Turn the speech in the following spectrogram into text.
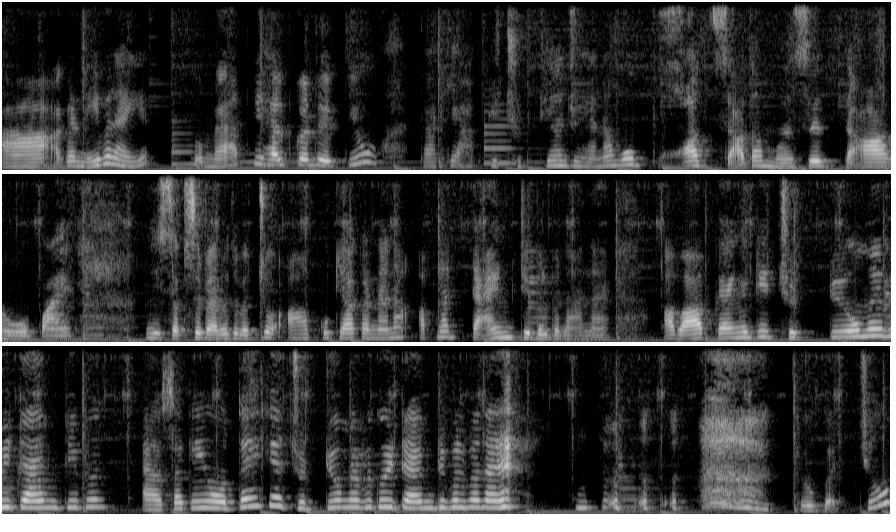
आ, अगर नहीं बनाई है तो मैं आपकी हेल्प कर देती हूँ ताकि आपकी छुट्टियाँ जो है ना वो बहुत ज़्यादा मज़ेदार हो पाएँ। भाई सबसे पहले तो बच्चों आपको क्या करना है ना अपना टाइम टेबल बनाना है। अब आप कहेंगे कि छुट्टियों में भी टाइम टेबल ऐसा कहीं होता है क्या? छुट्टियों में भी कोई टाइम टेबल बनाए? तो बच्चों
